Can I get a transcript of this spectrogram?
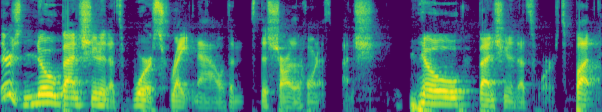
there's no bench unit that's worse right now than the Charlotte Hornets bench. No bench unit that's worse. But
